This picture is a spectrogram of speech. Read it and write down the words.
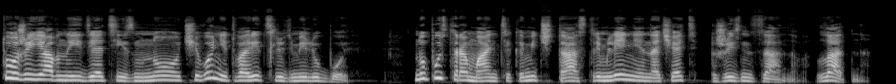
Тоже явный идиотизм, но чего не творит с людьми любовь? Ну пусть романтика, мечта, стремление начать жизнь заново. Ладно.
